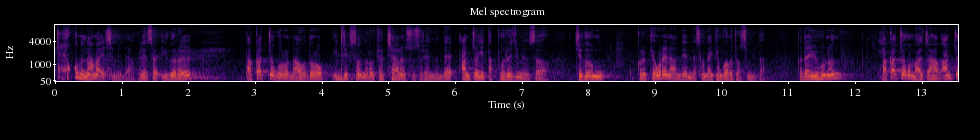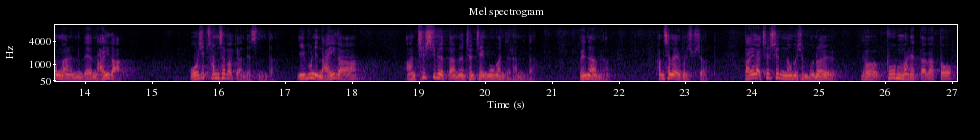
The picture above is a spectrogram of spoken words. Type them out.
조금은 남아 있습니다. 그래서 이거를 바깥쪽으로 나오도록 일직선으로 교체하는 수술을 했는데 안쪽이 딱 벌어지면서 지금 그렇게 오래는 안 됐는데 상당히 경과가 좋습니다. 그 다음에 이분은 바깥쪽은 말짱하고 안쪽만 했는데 나이가 53세밖에 안 됐습니다. 이분이 나이가 한 70이었다면 전체 인공관절 합니다. 왜냐하면 한번 생각해 보십시오. 나이가 70 넘으신 분을 부분만 했다가 또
